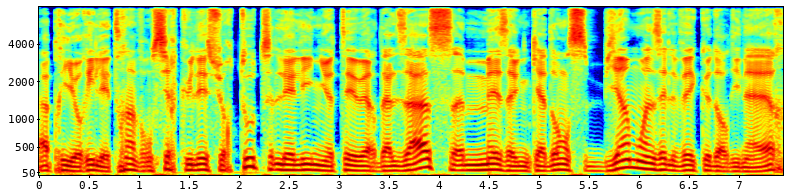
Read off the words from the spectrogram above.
A priori, les trains vont circuler sur toutes les lignes TER d'Alsace, mais à une cadence bien moins élevée que d'ordinaire.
